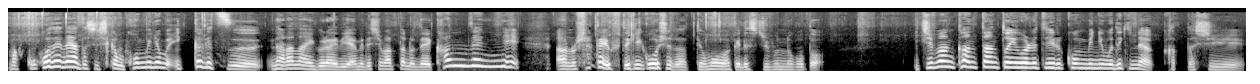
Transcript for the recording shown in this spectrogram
まあ、ここでね私しかもコンビニも1ヶ月ならないぐらいで辞めてしまったので完全にあの社会不適合者だって思うわけです自分のこと。一番簡単と言われているコンビニもできなかったし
